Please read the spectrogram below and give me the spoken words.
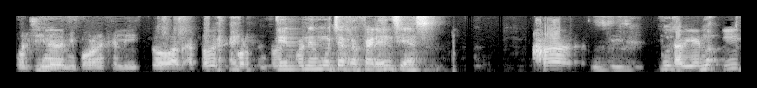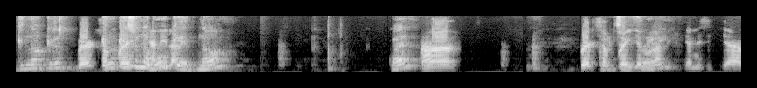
Al cine de mi pobre angelito, a, a todo ese Ay, corto. Entonces, pues, Tiene muchas referencias. ajá, Pues, Está bien. No, Y no, creo, creo que es una la- bucket, ¿no? ¿Cuál? Ajá. Birds of Prey ya, ya ni siquiera.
